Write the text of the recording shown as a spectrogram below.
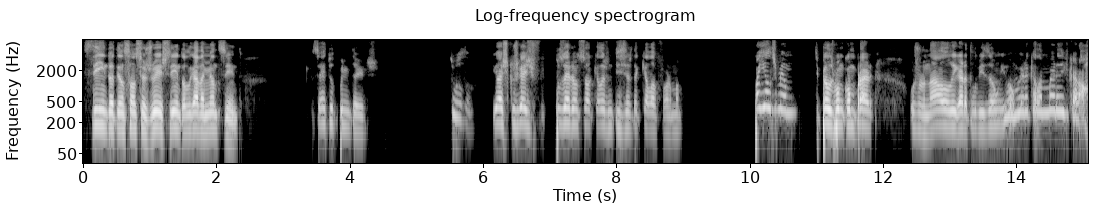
Sinto, atenção, seu juiz, sinto, alegadamente sinto. Isso é tudo punheteiros. Tudo. Eu acho que os gajos puseram só aquelas notícias daquela forma para eles mesmo. Tipo, eles vão comprar o jornal, ligar a televisão e vão ver aquela merda e ficar. Oh,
